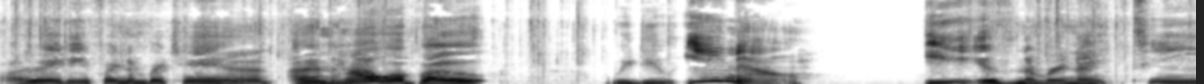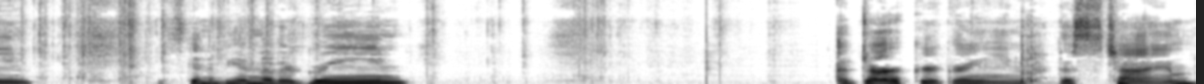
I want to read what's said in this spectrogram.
Alrighty for number 10. And how about we do E now. E is number 19. It's going to be another green. A darker green this time.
